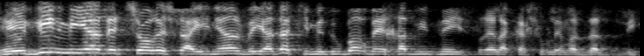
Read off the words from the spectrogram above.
הבין מיד את שורש העניין וידע כי מדובר באחד מבני ישראל הקשור למזל דלי.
